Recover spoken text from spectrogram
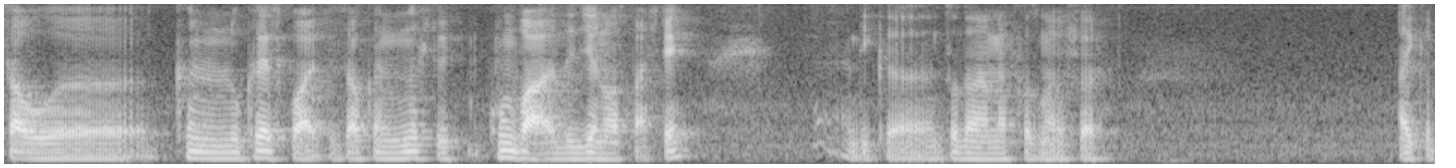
Sau uh, când lucrez cu alții sau când, nu știu, cumva de genul ăsta, știi? Adică întotdeauna mi-a fost mai ușor. Adică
